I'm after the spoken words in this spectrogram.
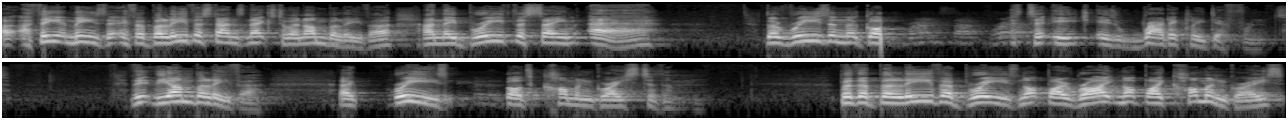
I, think it means that if a believer stands next to an unbeliever and they breathe the same air, the reason that God grants that breath to each is radically different. The, the unbeliever uh, breathes God's common grace to them. But the believer breathes not by right, not by common grace,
